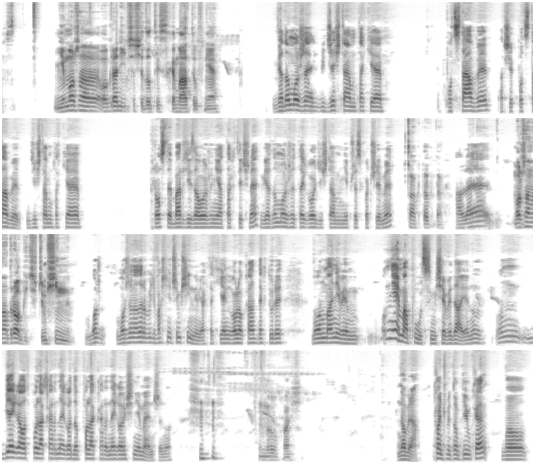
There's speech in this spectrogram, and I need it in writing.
nie można ograniczać się do tych schematów, nie? Wiadomo, że gdzieś tam takie podstawy, znaczy podstawy, gdzieś tam takie proste bardziej założenia taktyczne, wiadomo, że tego gdzieś tam nie przeskoczymy, Tak, tak, tak. ale Można nadrobić czymś innym. może, może nadrobić właśnie czymś innym, jak taki N'Golo Kante, który, no on ma, nie wiem, on nie ma płuc, mi się wydaje, no on biega od pola karnego do pola karnego i się nie męczy, no. No właśnie. Dobra, kończmy tą piłkę, bo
